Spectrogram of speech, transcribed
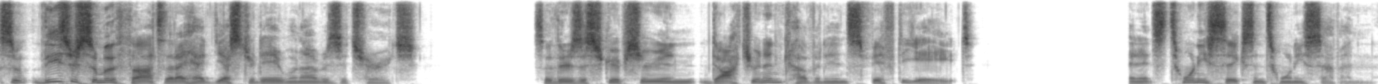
So, these are some of the thoughts that I had yesterday when I was at church. So there's a scripture in Doctrine and Covenants 58, and it's 26 and 27.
